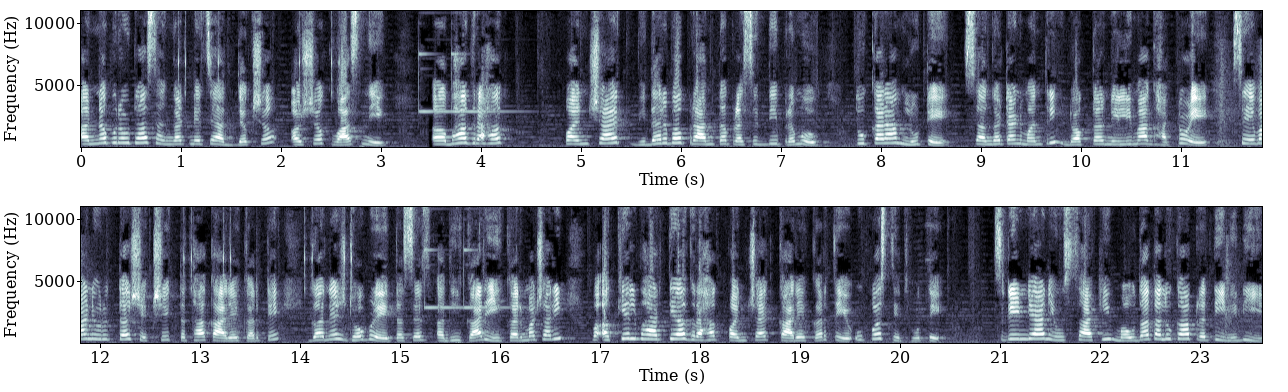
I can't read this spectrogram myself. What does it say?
अन्न पुरवठा संघटनेचे अध्यक्ष अशोक वासनिक अभाग्राहक पंचायत विदर्भ प्रांत प्रसिद्धी प्रमुख तुकाराम लुटे संघटन मंत्री डॉक्टर निलिमा घाटोळे सेवानिवृत्त शिक्षक तथा कार्यकर्ते गणेश ढोबळे तसेच अधिकारी कर्मचारी व अखिल भारतीय ग्राहक पंचायत कार्यकर्ते उपस्थित होते. श्री इंडिया न्यूजसाठी मौदा तालुका प्रतिनिधी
